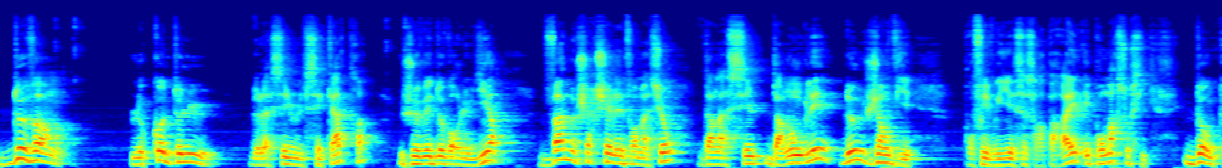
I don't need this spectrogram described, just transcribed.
Devant le contenu de la cellule C4, je vais devoir lui dire va me chercher l'information dans l'onglet de janvier. Pour février, ce sera pareil et pour mars aussi. Donc,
